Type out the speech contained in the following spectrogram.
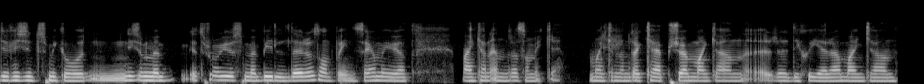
Det finns ju inte så mycket att, liksom med, jag tror just med bilder och sånt på Instagram är ju att man kan ändra så mycket. Man kan ändra caption, man kan redigera, man kan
